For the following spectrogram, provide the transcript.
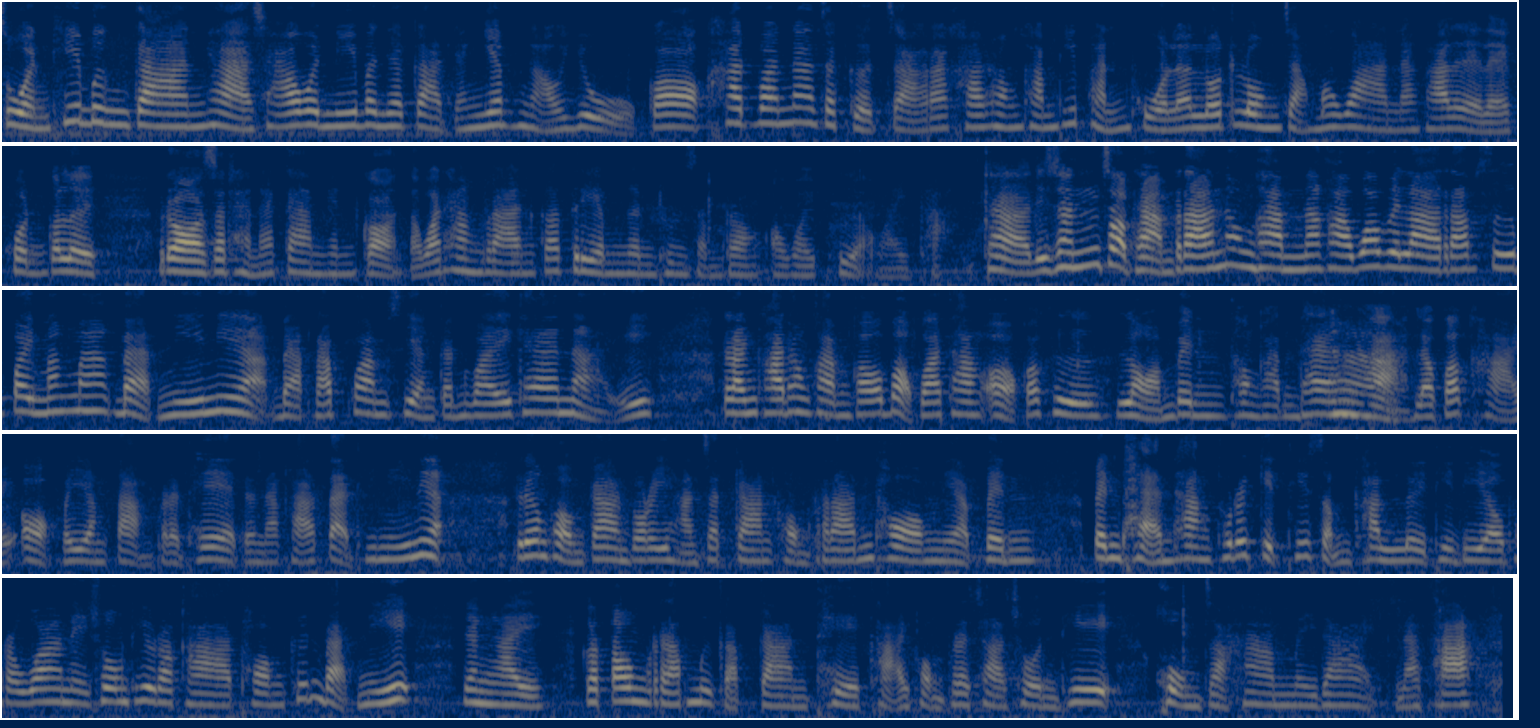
ส่วนที่บึงการค่ะ เช้าวันนี้บรรยากาศยังเงียบเหงาอยู่ ก็คาดว่าน่าจะเกิดจากราคาทองคำที่ผันผวนและลดลงจากเมื่อวานนะคะ หลาย ๆ คนก็เลยรอสถานการณ์กันก่อน แต่ว่าทางร้านก็เตรียมเงินทุนสำรองเอาไว้เผื่อไว้ค่ะ ค่ะ ดิฉันสอบถามร้านทองคำนะคะ ว่าเวลารับซื้อไปมาก ๆ แบบนี้เนี่ยแบกรับความเสี่ยงกันไว้แค่ไหน ร้านค้าทองคำเขาบอกว่าทางออกก็คือหลอมเป็นทองคำแท่งค่ะค่ะ แล้วก็ขายออกไปยังต่างประเทศนะคะ แต่ทีนี้เนี่ย เรื่องของการบริหารจัดการของร้านทองเนี่ยเป็นเป็นแผนทางธุรกิจที่สำคัญเลยทีเดียว เพราะว่าในช่วงที่ราคาทองขึ้นแบบนี้ยังไงก็ต้องรับมือกับการเทขายของประชาชนที่คงจะห้ามไม่ได้นะคะ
